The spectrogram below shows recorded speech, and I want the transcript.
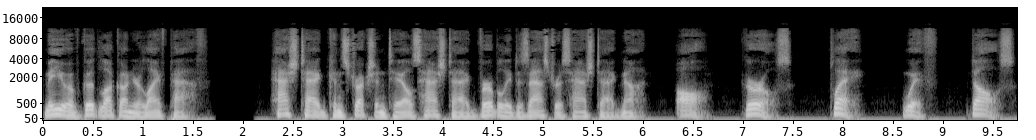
May you have good luck on your life path. Hashtag construction tales, hashtag verbally disastrous, hashtag not all girls play with dolls.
